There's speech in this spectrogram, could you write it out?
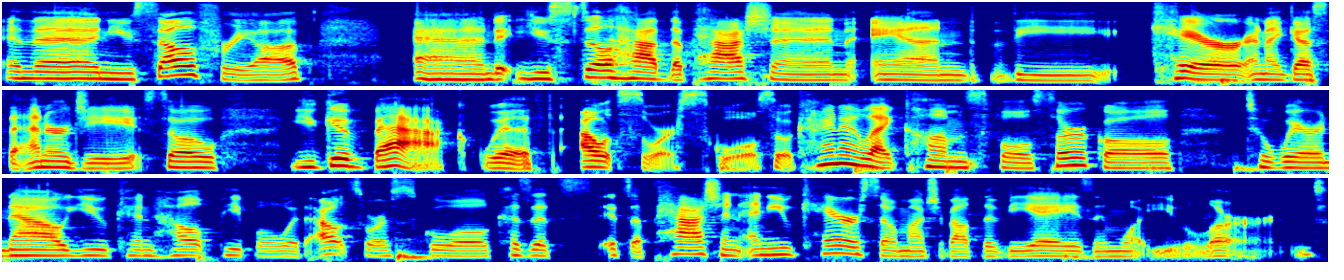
And then you sell free up and you still had the passion and the care and I guess the energy. So you give back with outsource school. So it kind of like comes full circle to where now you can help people with outsource school because it's it's a passion and you care so much about the VAs and what you learned.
